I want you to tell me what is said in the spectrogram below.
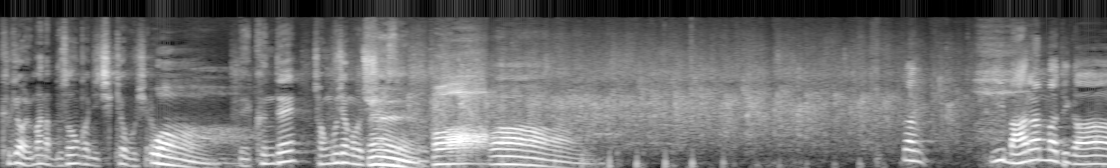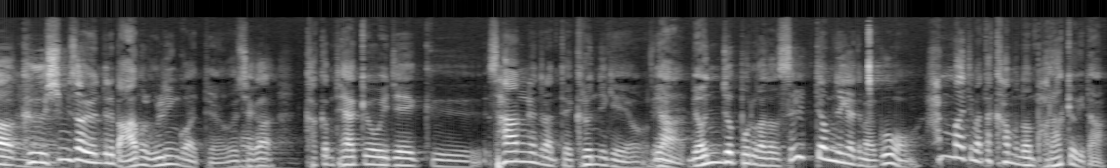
그게 얼마나 무서운 건지 지켜보시라고. 와. 네, 근데 정부 지원금을 주셨어요. 네. 와. 그러니까 이 말 한마디가 그 심사위원들의 마음을 울린 것 같아요. 그래서 제가 가끔 대학교 이제 그 4학년들한테 그런 얘기해요. 야, 면접 보러 가서 쓸데없는 얘기 하지 말고 한 마디만 딱 하면 넌 바로 합격이다.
